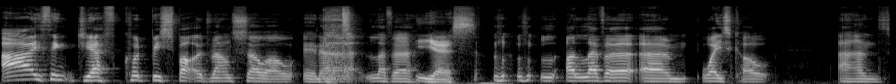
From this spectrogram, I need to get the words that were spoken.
I think Jeff could be spotted round Soho in a leather Yes. a leather um, waistcoat and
